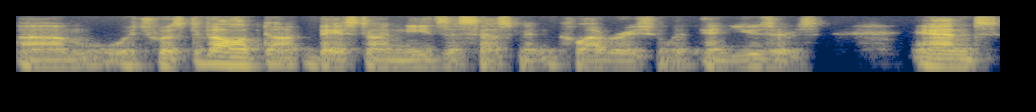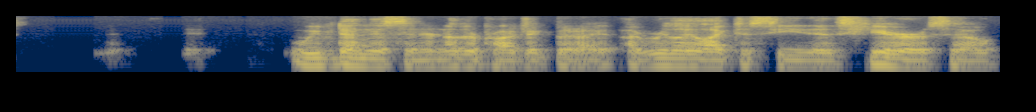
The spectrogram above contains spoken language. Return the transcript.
um, which was developed on, based on needs assessment in collaboration with end users. And we've done this in another project, but I, I really like to see this here. So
